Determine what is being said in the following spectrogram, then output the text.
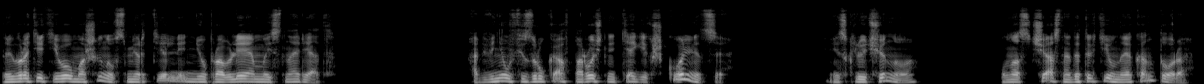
превратить его машину в смертельный неуправляемый снаряд? Обвинил физрука в порочной тяге к школьнице? Исключено. У нас частная детективная контора.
